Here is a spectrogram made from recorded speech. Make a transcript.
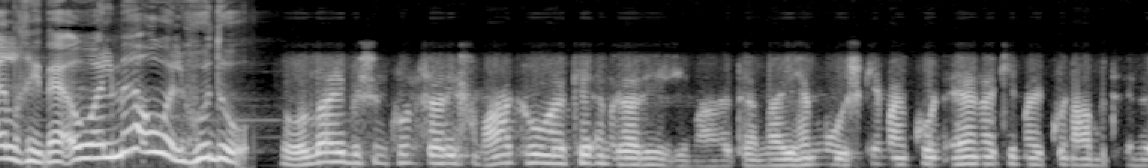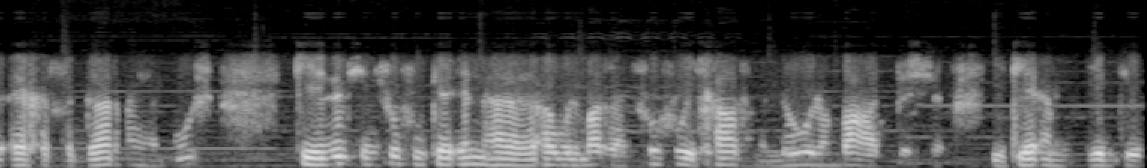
الغذاء والماء والهدوء. والله باش نكون صريح معك هو كائن غريزي معناتها. ما يهموش كيما نكون أنا كيما يكون عبد آخر في الدار ما يهموش. كي نمشي نشوفه كأنها أول مرة نشوفه يخاف من الأول ومن بعد باش يتلائم يدي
